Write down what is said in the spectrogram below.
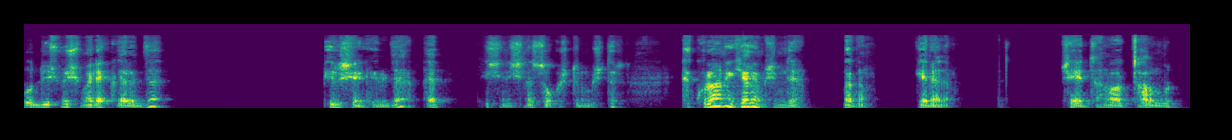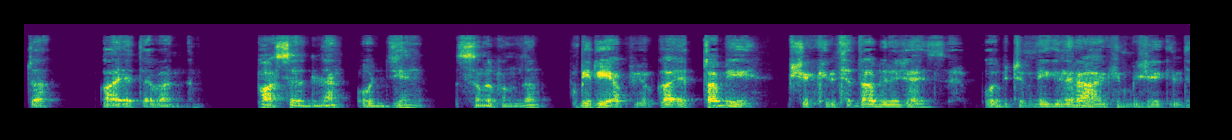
bu düşmüş melekleri de bir şekilde hep işin içine sokuşturmuştur. E, Kur'an-ı Kerim şimdi bakın gelelim. Şeytan o Talmud'da gayet efendim bahsedilen o cin sınıfından biri yapıyor. Gayet tabii bir şekilde tabiri caizse. O bütün bilgilere hakim bir şekilde.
